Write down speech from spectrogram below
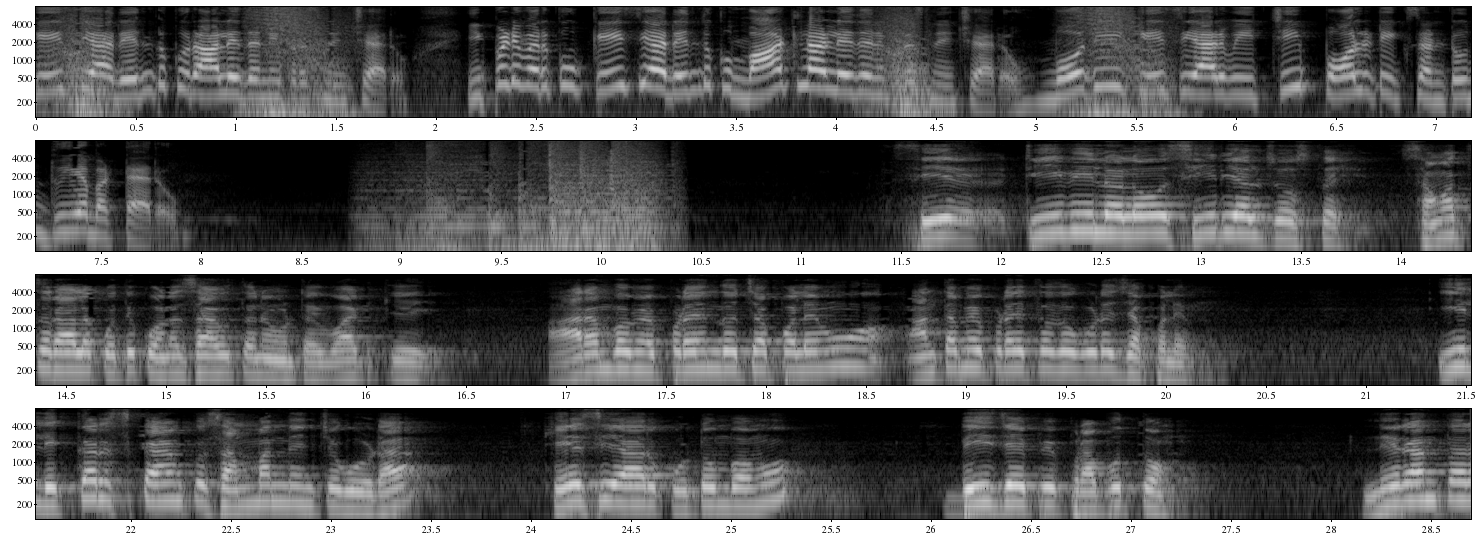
కేసీఆర్ ఎందుకు రాలేదని ప్రశ్నించారు. ఇప్పటి వరకు కేసీఆర్ ఎందుకు మాట్లాడలేదని ప్రశ్నించారు. మోదీ కేసీఆర్ వి చీప్ పాలిటిక్స్ అంటూ దుయ్యబట్టారు. సీ టీవీలలో సీరియల్ చూస్తే సంవత్సరాల కొద్ది కొనసాగుతూనే ఉంటాయి. వాటికి ఆరంభం ఎప్పుడైందో చెప్పలేము అంతం ఎప్పుడైతుందో కూడా చెప్పలేము. ఈ లిక్కర్ స్కామ్కు సంబంధించి కూడా కేసీఆర్ కుటుంబము బీజేపీ ప్రభుత్వం నిరంతర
